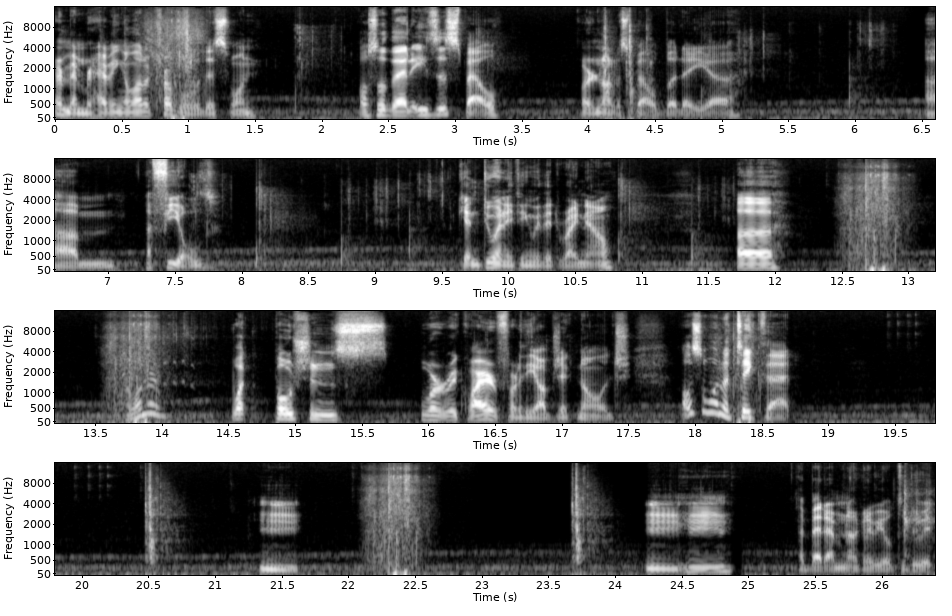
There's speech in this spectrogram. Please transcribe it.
I remember having a lot of trouble with this one. Also, that is a spell. Or not a spell, but a, uh, um, a field. Can't do anything with it right now. Uh, I wonder what potions were required for the object knowledge. Also want to take that. Hmm. Mm-hmm. I bet I'm not going to be able to do it.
